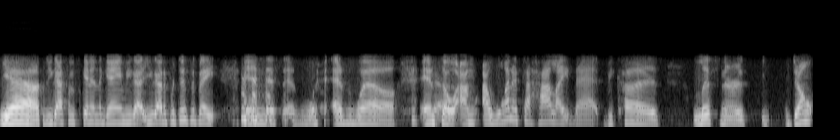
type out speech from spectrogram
Yeah, because you got some skin in the game. You got you got to participate in this as as well. And yeah. so I'm I wanted to highlight that because listeners don't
